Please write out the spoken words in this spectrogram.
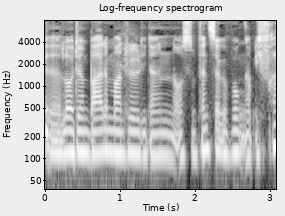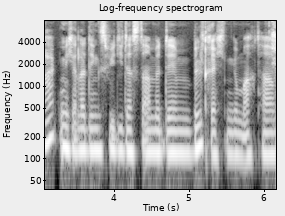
äh, Leute im Bademantel, die dann aus dem Fenster gewunken haben. Ich frage mich allerdings, wie die das da mit dem Bildrechten gemacht haben.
